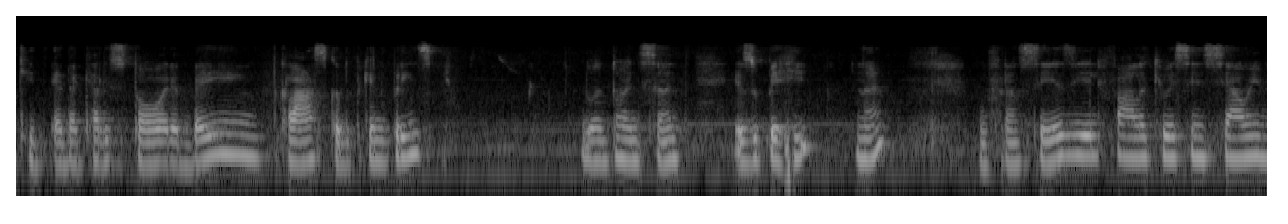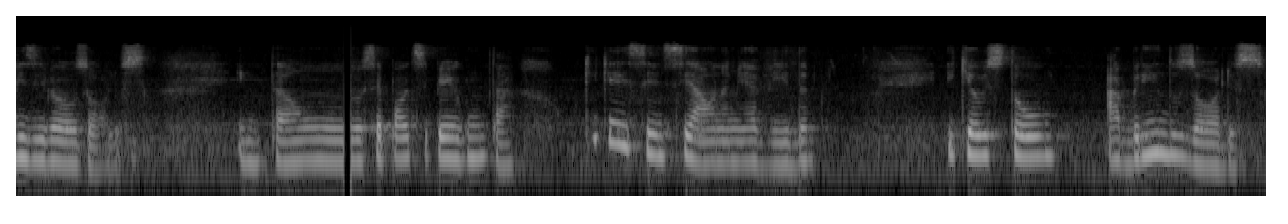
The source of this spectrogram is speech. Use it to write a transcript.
Que é daquela história bem clássica do Pequeno Príncipe, do Antoine de Saint-Exupéry, né? Um francês, e ele fala que o essencial é invisível aos olhos. Então, você pode se perguntar: o que é essencial na minha vida e que eu estou abrindo os olhos?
